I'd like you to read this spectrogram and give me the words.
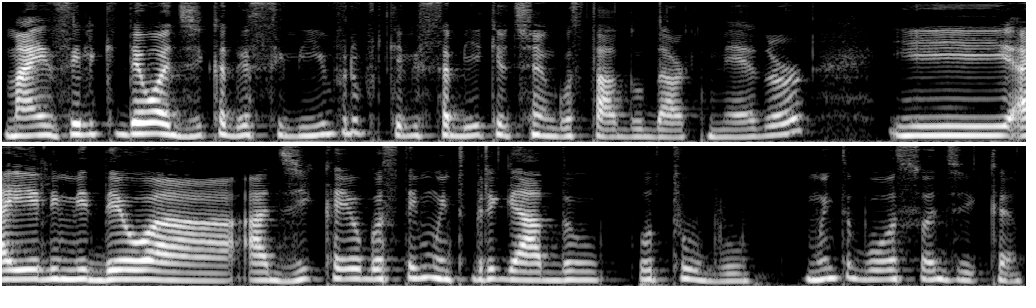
Mas ele que deu a dica desse livro, porque ele sabia que eu tinha gostado do Dark Matter. E aí ele me deu a, a dica e eu gostei muito. Obrigado, o tubo. Muito boa a sua dica.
